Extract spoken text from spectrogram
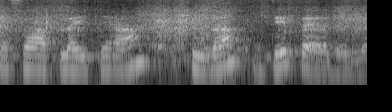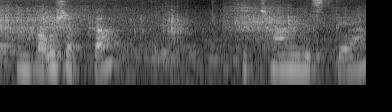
तसा आपला इथे हा चिवडा इथे तयार झालेला आहे. पाहू शकता. छान दिसते हा.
